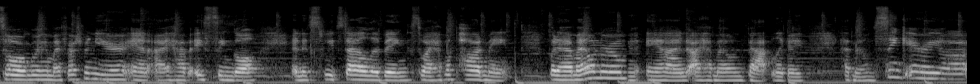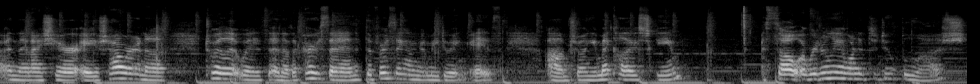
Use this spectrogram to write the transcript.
So I'm going in my freshman year and I have a single and it's suite style living. So I have a pod mate, but I have my own room and I have my own bath. Like I have my own sink area and then I share a shower and a toilet with another person. The first thing I'm gonna be doing is um, showing you my color scheme. So originally I wanted to do blush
